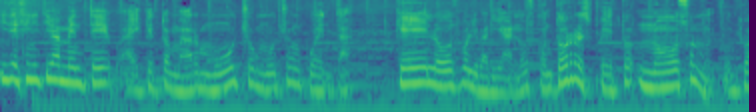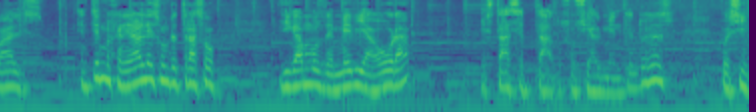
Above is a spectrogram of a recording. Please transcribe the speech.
y definitivamente hay que tomar mucho, mucho en cuenta que los bolivarianos, con todo respeto, no son muy puntuales. En términos generales, un retraso, digamos, de media hora está aceptado socialmente. Entonces, pues sí,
